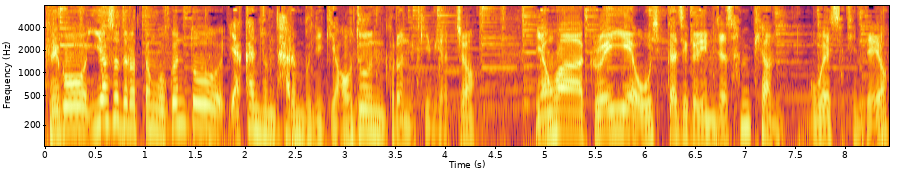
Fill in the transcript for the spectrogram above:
그리고 이어서 들었던 곡은 또 약간 좀 다른 분위기, 어두운 그런 느낌이었죠. 영화 그레이의 50가지 그림자 3편 OST인데요.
